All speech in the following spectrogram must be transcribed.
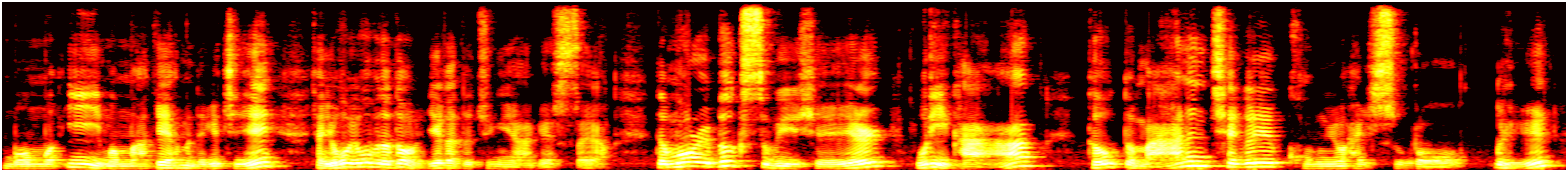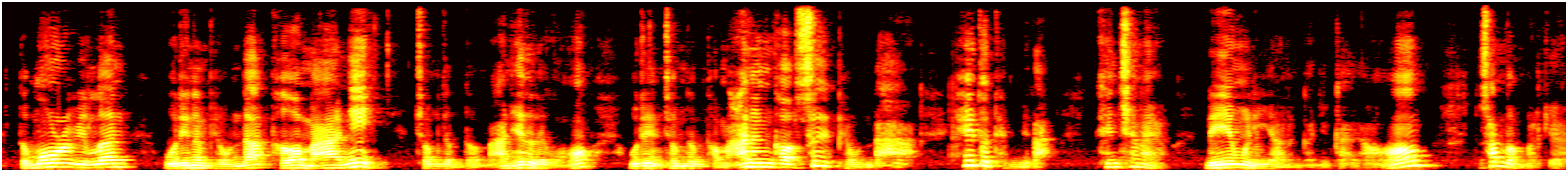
뭐뭐 이 뭐뭐 하게 하면 되겠지. 자, 요거 요거보다도 얘가 더 중요하겠어요. The more books we share, 우리가 더욱 더 많은 책을 공유할수록 을 the more we learn, 우리는 배운다. 더 많이 점점 더 많이 해도 되고 우리는 점점 더 많은 것을 배운다. 해도 됩니다. 괜찮아요. 내용을 이해하는 거니까요. 3번 볼게요.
